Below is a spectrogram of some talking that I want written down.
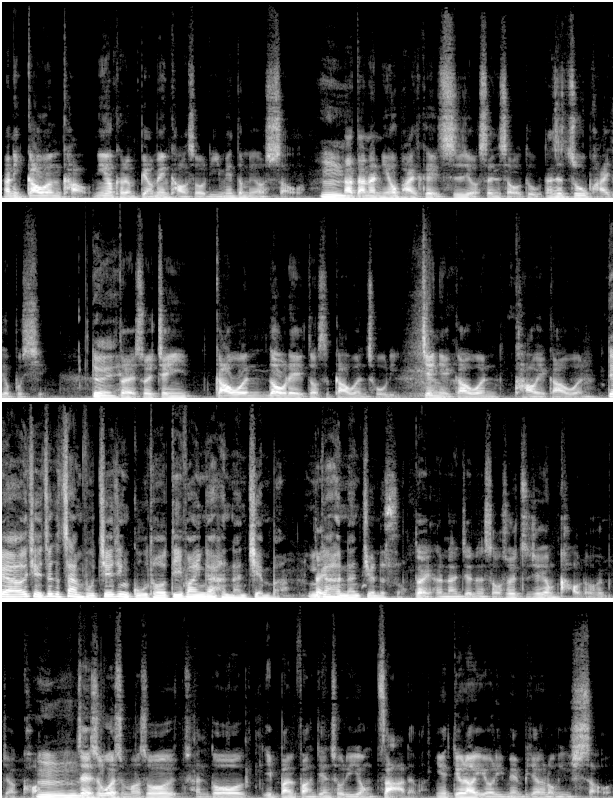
那你高温烤，你有可能表面烤熟，里面都没有熟。嗯，那当然牛排可以吃有生熟度，但是猪排就不行。对。对，所以建议高温肉类都是高温处理，煎也高温，烤也高温，对啊，而且这个战斧接近骨头的地方应该很难煎吧？应该很难煎的熟。对，很难煎的熟，所以直接用烤的会比较快。嗯嗯这也是为什么说很多一般坊间处理用炸的嘛，因为丢到油里面比较容易熟。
